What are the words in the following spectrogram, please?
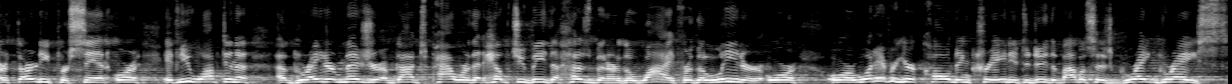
or 30%, or if you walked in a, a greater measure of God's power that helped you be the husband or the wife or the leader or, or whatever you're called and created to do, the Bible says great grace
